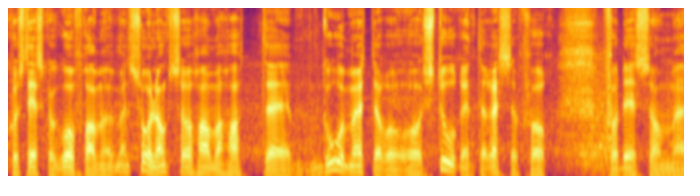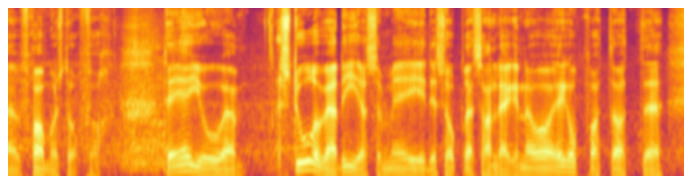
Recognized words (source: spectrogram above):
hvordan det skal gå framover. Men så langt så har vi hatt eh, gode møter og, og, stor interesse for, for det som eh, Framo står for. Det er jo eh, store verdier som er i disse oppdrettsanleggene. Og jeg oppfatter at, eh,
